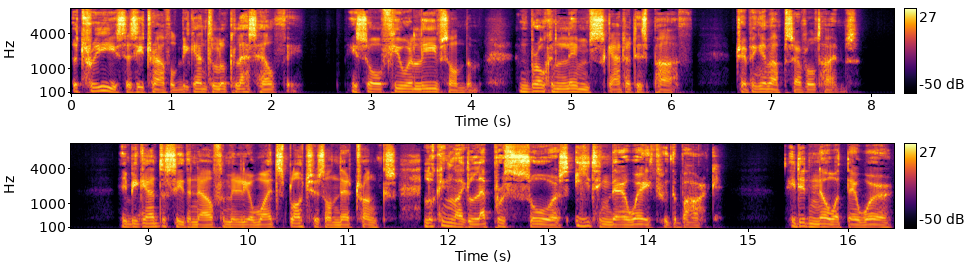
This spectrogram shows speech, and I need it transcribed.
The trees, as he travelled, began to look less healthy. He saw fewer leaves on them, and broken limbs scattered his path, tripping him up several times. He began to see the now familiar white splotches on their trunks, looking like leprous sores eating their way through the bark. He didn't know what they were,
